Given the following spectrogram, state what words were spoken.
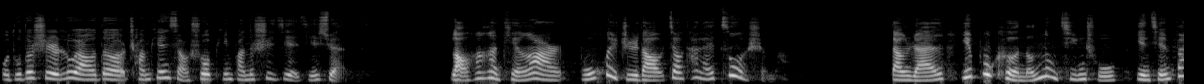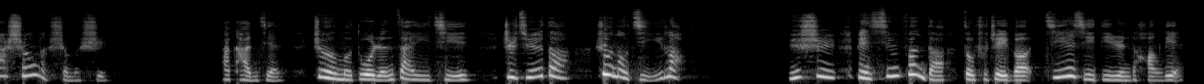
我读的是路遥的长篇小说《平凡的世界》节选。老汉和田二不会知道叫他来做什么，当然也不可能弄清楚眼前发生了什么事。他看见这么多人在一起，只觉得热闹极了。于是便兴奋地走出这个阶级敌人的行列，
